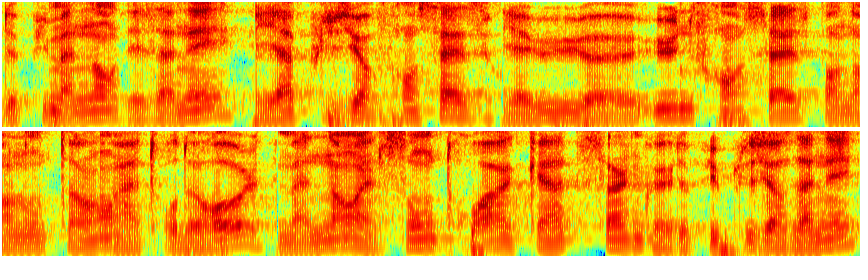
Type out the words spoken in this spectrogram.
depuis maintenant des années, il y a plusieurs françaises. Il y a eu euh, une française pendant longtemps à tour de rôle. Maintenant, elles sont 3, 4, 5 depuis plusieurs années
